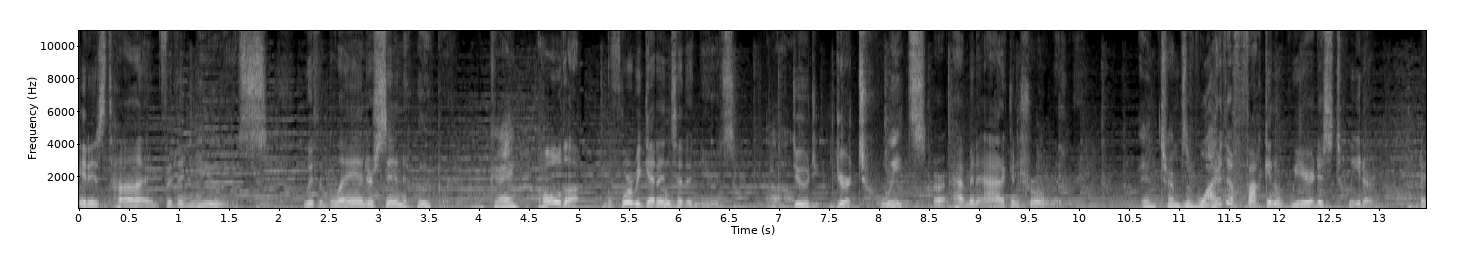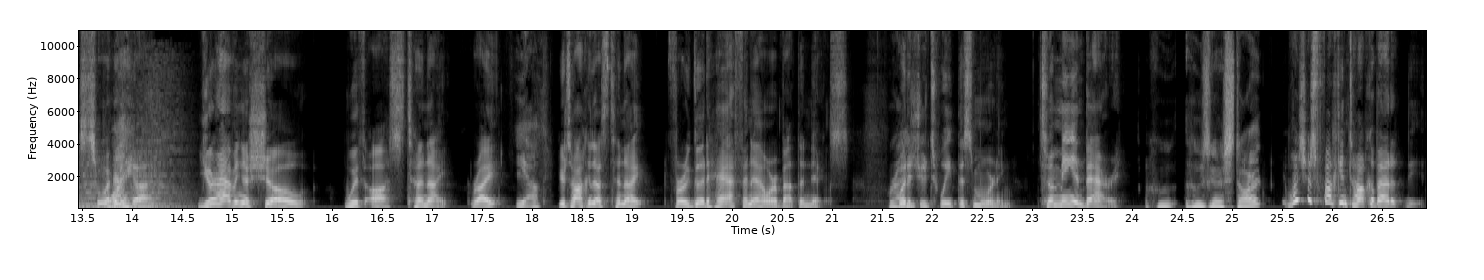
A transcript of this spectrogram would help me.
It is time for the news with Blanderson Hooper. okay. Hold up. Before we get into the news, Uh-oh. dude, your tweets are, have been out of control lately. In terms of what? You're the fucking weirdest tweeter. I swear Why? to God. You're having a show with us tonight, right? yeah. You're talking to us tonight for a good half an hour about the Knicks. Right. What did you tweet this morning? To me and Barry. Who who's going to start? Let's just fucking talk about it.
